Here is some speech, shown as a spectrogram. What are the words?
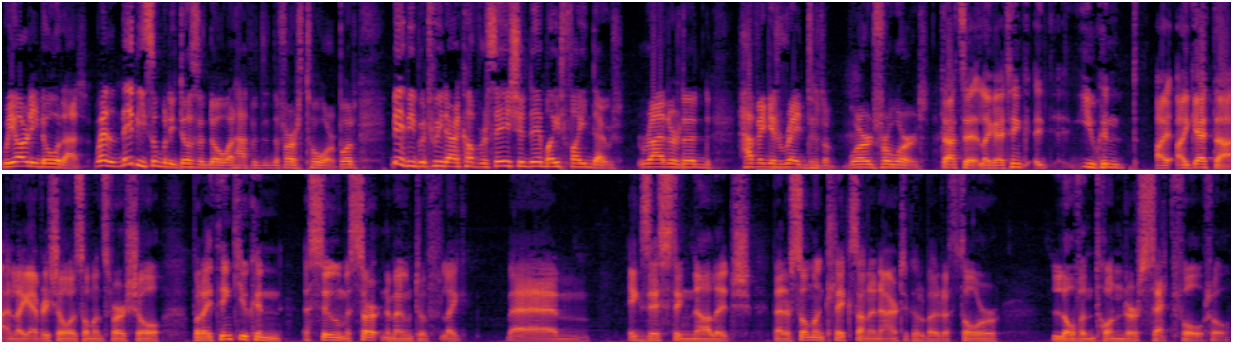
we already know that. Well, maybe somebody doesn't know what happened in the first Thor, but maybe between our conversation they might find out rather than having it read to them word for word. That's it. Like I think uh, you can. I, I get that, and like every show is someone's first show, but I think you can assume a certain amount of like um, existing knowledge that if someone clicks on an article about a Thor Love and Thunder set photo,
